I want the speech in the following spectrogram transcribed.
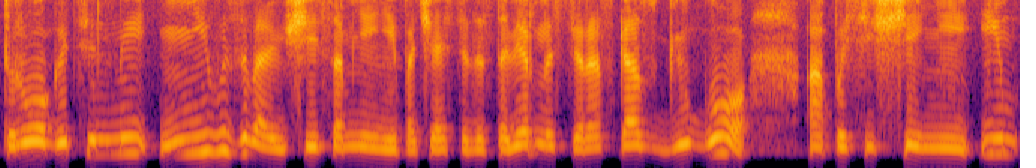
трогательный, не вызывающий сомнений по части достоверности рассказ Гюго о посещении им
